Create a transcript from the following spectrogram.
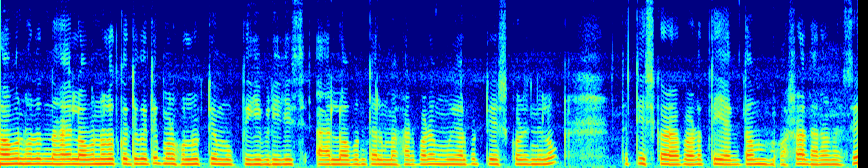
লবণ, হলুদ না হয়, লবণ, হলুদ করতে করতে আমার হলুদটা মুখ দিয়ে বেরিয়ে গেছে। আর লবণ, তেল মাখার পরে মুই অল্প টেস্ট করে নিলাম। তো টেস্ট করার পরে একদম অসাধারণ হয়েছে।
